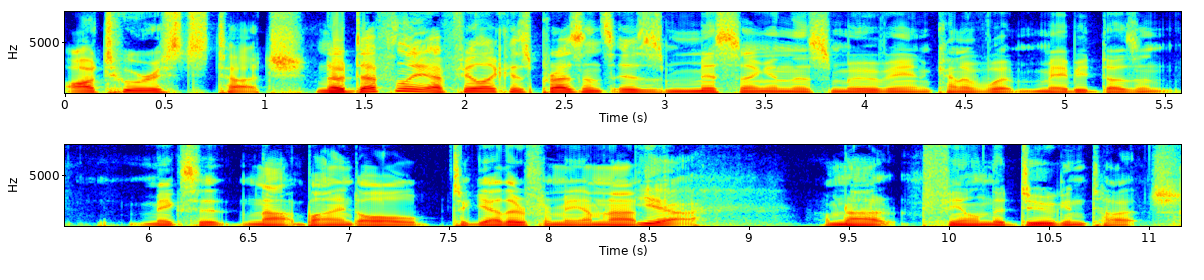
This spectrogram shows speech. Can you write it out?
auteurist touch. No, definitely. I feel like his presence is missing in this movie, and kind of what maybe doesn't makes it not bind all together for me. I'm not. Yeah. I'm not feeling the Dugan touch.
